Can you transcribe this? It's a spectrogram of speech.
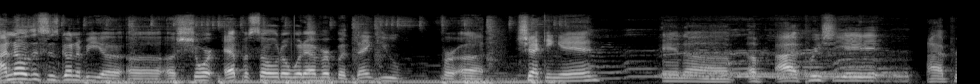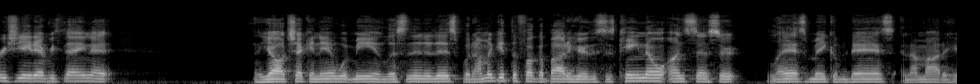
I know this is going to be a, a, a, short episode or whatever, but thank you for uh, checking in. And uh, I appreciate it. I appreciate everything that y'all checking in with me and listening to this. But I'm gonna get the fuck up out of here. This is King Known Uncensored. Lance Make 'em Dance, and I'm out of here.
